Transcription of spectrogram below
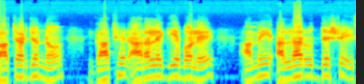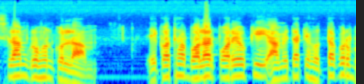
বাঁচার জন্য গাছের আড়ালে গিয়ে বলে আমি আল্লাহর উদ্দেশ্যে ইসলাম গ্রহণ করলাম। এ কথা বলার পরেও কি আমি তাকে হত্যা করব?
